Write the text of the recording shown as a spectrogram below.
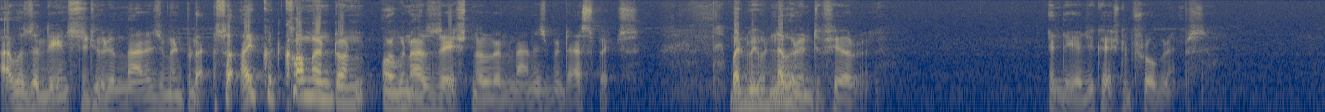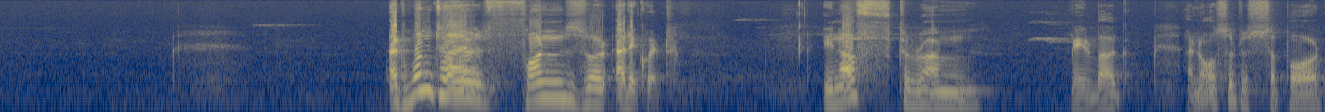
I was at the Institute of Management, but I, so I could comment on organizational and management aspects, but we would never interfere in the educational programs. At one time, funds were adequate, enough to run Neel Bagh and also to support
